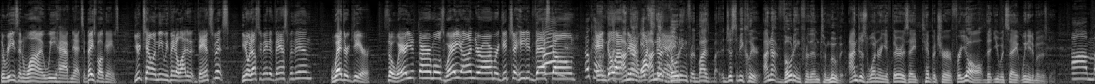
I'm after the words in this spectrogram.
the reason why we have nets in baseball games. You're telling me we've made a lot of advancements. You know what else we made advancement in? Weather gear. So wear your thermals, wear your Under Armour, get your heated vest Um, on, okay. and go out I'm there not, and watch I'm the not game. voting for. By, by- just to be clear, I'm not voting for them to move it. I'm just wondering if there is a temperature for y'all that you would say we need to move this game. Um,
